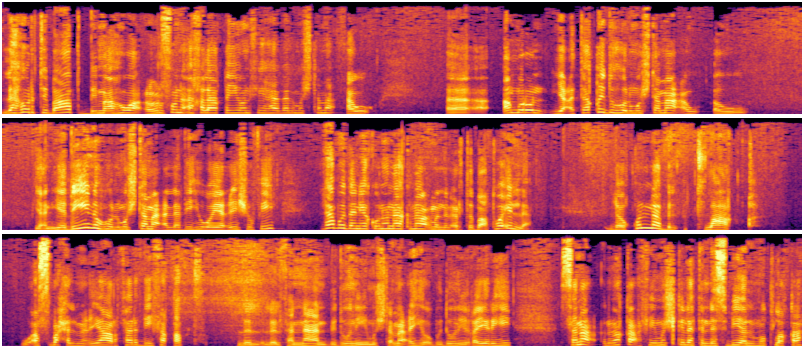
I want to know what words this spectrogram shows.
له ارتباط بما هو عرف أخلاقي في هذا المجتمع أو آه، أمر يعتقده المجتمع أو أو يعني يدينه المجتمع الذي هو يعيش فيه لابد أن يكون هناك نوع من الارتباط. وإلا لو قلنا بالإطلاق وأصبح المعيار فردي فقط لل- للفنان بدون مجتمعه وبدون غيره سنقع في مشكلة النسبية المطلقة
